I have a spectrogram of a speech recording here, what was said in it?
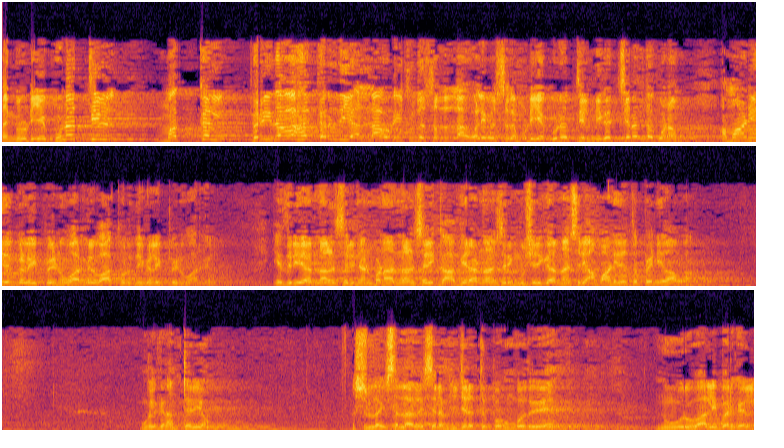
தங்களுடைய குணத்தில் மக்கள் பெரிதாக கருதிய அல்லாவுடைய தூதர் ஸல்லல்லாஹு அலைஹி வஸல்லமுடைய குணத்தில் மிகச்சிறந்த குணம் அமானிதங்களை பேணுவார்கள் வாக்குறுதிகளை பேணுவார்கள். எதிரியா இருந்தாலும் சரி நண்பனா இருந்தாலும் சரி காபிரா இருந்தாலும் சரி முஷரிக்கா இருந்தாலும் சரி அமானிதத்தை பேணி தான் ஆவாங்க உங்களுக்கு தான் தெரியும். அசுல்லா ஸல்லல்லாஹு அலைஹி வஸல்லம் போகும்போது நூறு வாலிபர்கள்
